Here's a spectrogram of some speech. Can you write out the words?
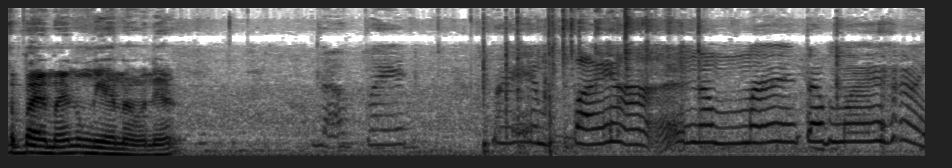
จะไปไหมโรงเรียนเราวันเนี้ยจะไปไม่ไปหาทำไมทำไมหาย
